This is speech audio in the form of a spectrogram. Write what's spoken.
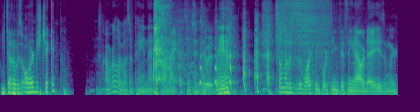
You thought it was orange chicken? I really wasn't paying that finite attention to it, man. Some of us have been working 14, 15 hour days, and we're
